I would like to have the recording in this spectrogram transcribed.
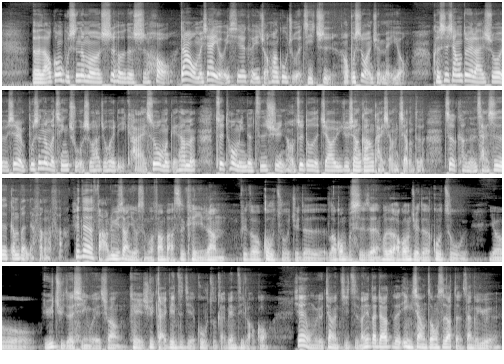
呃，劳工不是那么适合的时候，当然我们现在有一些可以转换雇主的机制，好，不是完全没有。可是相对来说，有些人不是那么清楚的时候，他就会离开。所以我们给他们最透明的资讯，好，最多的教育，就像刚刚凯翔讲的，这可能才是根本的方法。现在法律上有什么方法是可以让，比如说雇主觉得劳工不适任，或者劳工觉得雇主有逾矩的行为，希望可以去改变自己的雇主，改变自己劳工？现在我们有这样的机制吗？因为大家的印象中是要等三个月。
